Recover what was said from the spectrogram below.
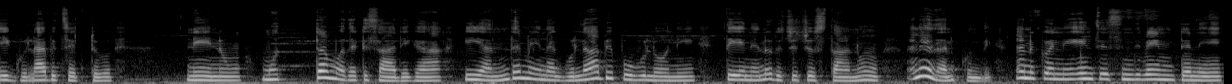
ఈ గులాబీ చెట్టు. నేను మొట్టమొదటిసారిగా ఈ అందమైన గులాబీ పువ్వులోని తేనెను రుచి చూస్తాను అని అది అనుకుంది. అనుకొని ఏం చేసింది వెంటనే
